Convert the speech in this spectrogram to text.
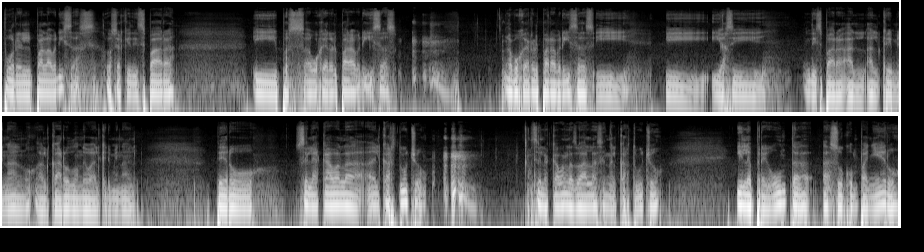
por el palabrisas, o sea que dispara y pues agujera el parabrisas, agujera el parabrisas y, y, así dispara al, al criminal, ¿no? al carro donde va el criminal. Pero se le acaba la, el cartucho, se le acaban las balas en el cartucho y le pregunta a su compañero,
